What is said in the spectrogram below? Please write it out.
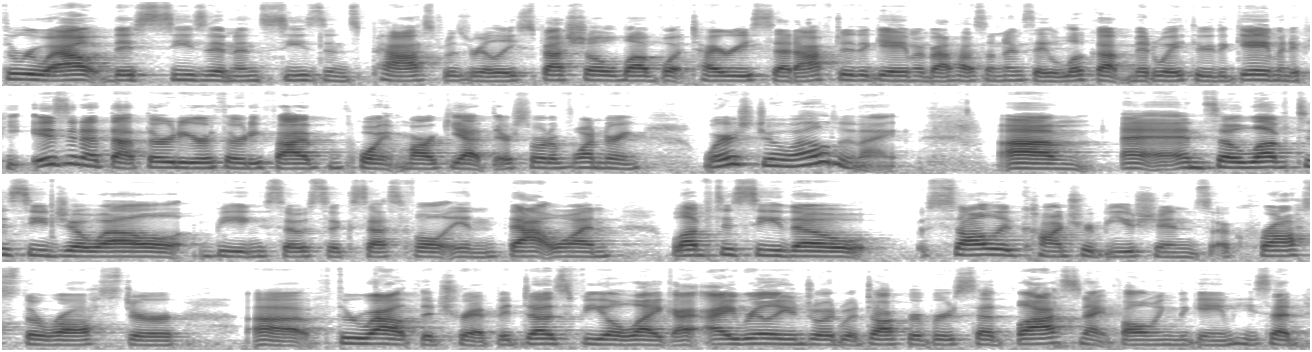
throughout this season and seasons past was really special. Love what Tyrese said after the game about how sometimes they look up midway through the game. And if he isn't at that 30 or 35 point mark yet, they're sort of wondering, where's Joel tonight? Um, and so love to see Joel being so successful in that one. Love to see, though, solid contributions across the roster uh, throughout the trip. It does feel like I, I, really enjoyed what Doc Rivers said last night following the game. He said,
